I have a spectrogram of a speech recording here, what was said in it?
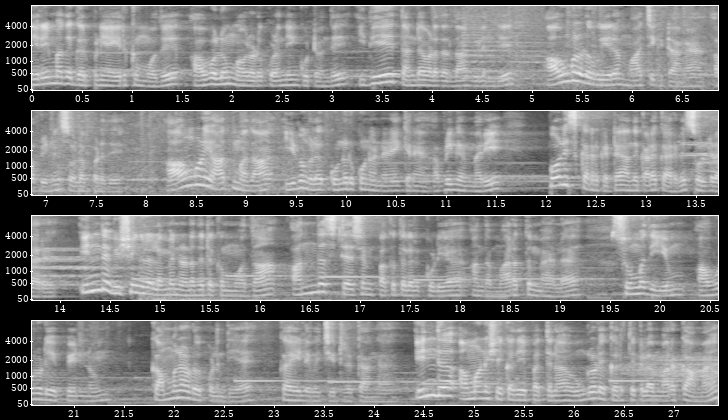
நிறைமாத கர்ப்பிணியாக இருக்கும்போது அவளும் அவளோட குழந்தையும் கூட்டு வந்து இதே தண்டவளத்தில் தான் விழுந்து அவங்களோட உயிரை மாற்றிக்கிட்டாங்க அப்படின்னு சொல்லப்படுது. அவங்களுடைய ஆத்மா தான் இவங்களை கொண்டிருக்கும் நான் நினைக்கிறேன் அப்படிங்கிற மாதிரி போலீஸ்காரர்கிட்ட அந்த கடைக்காரர் சொல்கிறாரு இந்த விஷயங்கள் எல்லாமே நடந்துட்டு இருக்கும்போது தான் அந்த ஸ்டேஷன் பக்கத்தில் இருக்கக்கூடிய அந்த மரத்து மேலே சுமதியும் அவளுடைய பெண்ணும் கமலோட குழந்தைய கையில் வச்சிட்டு இருக்காங்க இந்த அமானுஷ கதையை பற்றின உங்களுடைய கருத்துக்களை மறக்காமல்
